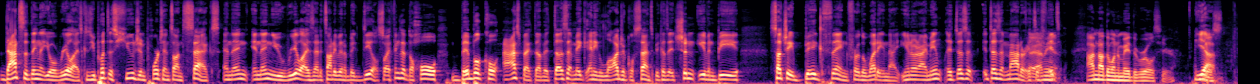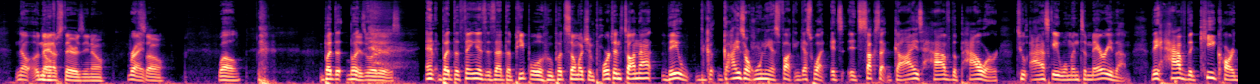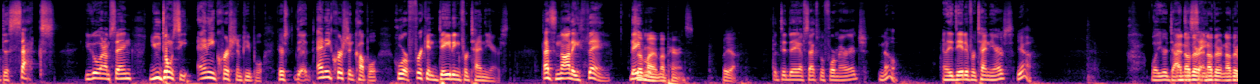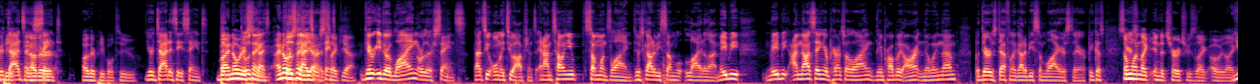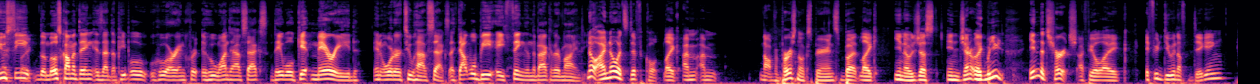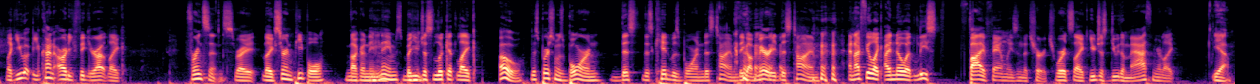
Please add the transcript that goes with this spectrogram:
that's the thing that you'll realize because you put this huge importance on sex and then and then you realize that it's not even a big deal so i think that the whole biblical aspect of it doesn't make any logical sense because it shouldn't even be such a big thing for the wedding night you know what i mean it doesn't it doesn't matter it's, I a- mean, it's I'm not the one who made the rules here. yeah Just no man no upstairs, you know. right So well but the but is what it is. And but the thing is, is that the people who put so much importance on that, they g- guys are horny as fuck. And guess what? It's it sucks that guys have the power to ask a woman to marry them. They have the key card to sex. You get what I'm saying? You don't see any Christian people. There's uh, any Christian couple who are freaking dating for ten years. That's not a thing. They Except my, my parents. But yeah. but did they have sex before marriage? No. And they dated for ten years? Yeah. Well, your dad's another a other saint. and other and your pe- dad's and a other saint. other people too. Your dad is a saint. But The- I know what you're saying. Guys, I know what those you're saying. guys Yeah, are it's saints. like, yeah. They're either lying or they're saints. That's the only two options. And I'm telling you, someone's lying. There's got to be some lie to that. Maybe, maybe I'm not saying your parents are lying. They probably aren't knowing them, but there's definitely got to be some liars there because Someone like in the church who's like, oh, like you it's see like- the most common thing is that the people who are in who want to have sex, they will get married in order to have sex. Like that will be a thing in the back of their mind. No, I know it's difficult. Like I'm I'm not from personal experience, but like, you know, just in general like when you in the church, I feel like if you do enough digging, like you you kind of already figure out like for instance, right? Like certain people, not going to name Mhm. names, but you just look at like Oh, this person was born. This this kid was born this time. They got married this time, and I feel like I know at least five families in the church where it's like you just do the math and you're like, Yeah.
